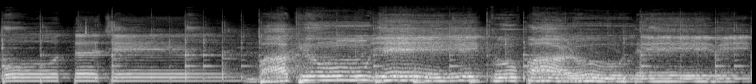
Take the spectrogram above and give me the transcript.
પોત છે. ભાખ્યું જે કૃપાળુ દેવી?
